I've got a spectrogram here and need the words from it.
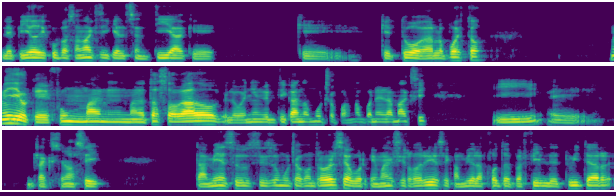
le pidió disculpas a Maxi, que él sentía que, que, tuvo que haberlo puesto. Me digo que fue un manotazo ahogado, que lo venían criticando mucho por no poner a Maxi y eh, reaccionó así. También se, hizo mucha controversia porque Maxi Rodríguez se cambió la foto de perfil de Twitter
